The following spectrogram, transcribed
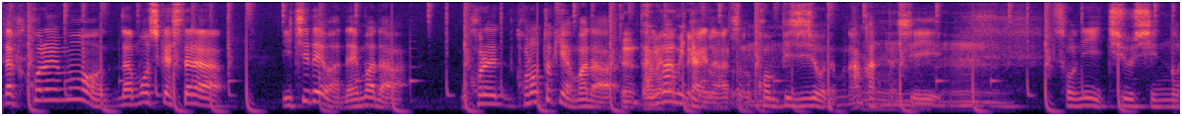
だからこれもだもしかしたら1ではねまだこれこの時はまだ今みたいなそのコンピ事情でもなかったし、ソニー中心の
